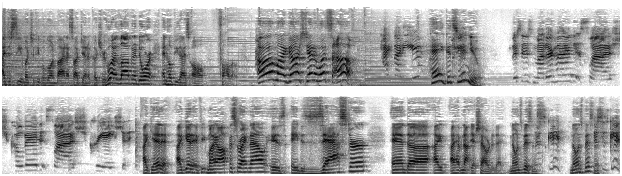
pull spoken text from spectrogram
I just see a bunch of people going by, and I saw Jenna Kutcher, who I love and adore, and hope you guys all follow. Oh my gosh, Jenna, what's up? Hi, buddy. Hey, good seeing you. This is motherhood slash COVID slash creation. I get it. I get it. If you, my office right now is a disaster, and uh, I I have not yet showered today. No one's business. That's good. No one's business. This is good.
